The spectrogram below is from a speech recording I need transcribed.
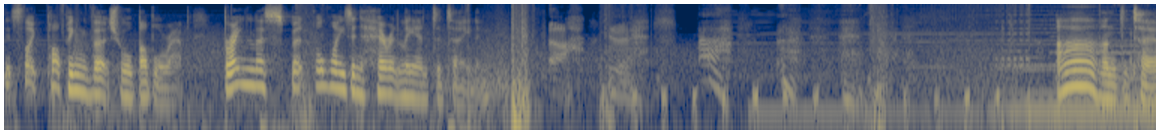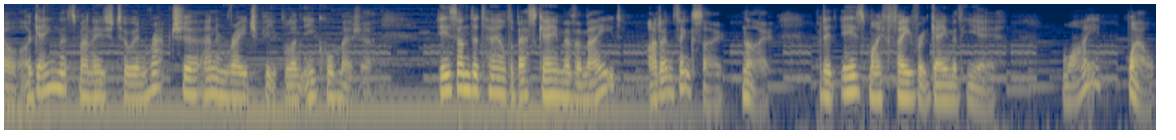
It's like popping virtual bubble wrap. Brainless, but always inherently entertaining. Ah, Undertale, a game that's managed to enrapture and enrage people in equal measure. Is Undertale the best game ever made? I don't think so, no. But it is my favourite game of the year. Why? Well,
